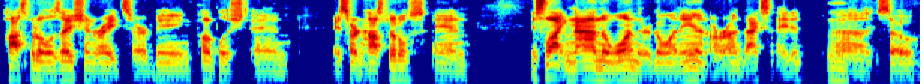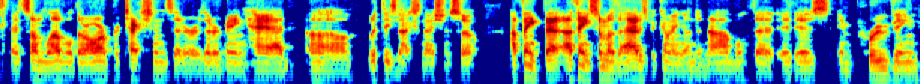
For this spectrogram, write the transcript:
hospitalization rates are being published and at certain hospitals, and it's like nine to one that are going in are unvaccinated. Mm. Uh, so at some level, there are protections that are that are being had uh, with these vaccinations. So I think that I think some of that is becoming undeniable that it is improving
